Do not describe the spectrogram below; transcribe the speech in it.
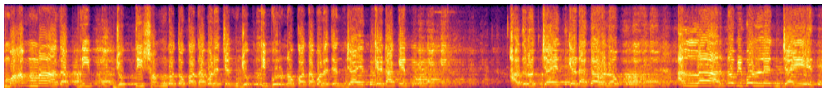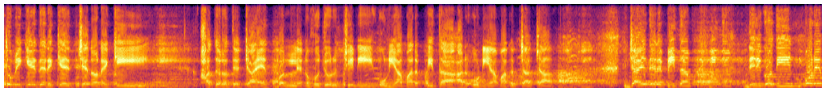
মোহাম্মদ, আপনি যুক্তিসঙ্গত কথা বলেছেন, যুক্তিপূর্ণ কথা বলেছেন, জায়েদকে ডাকেন। হযরত জায়েদকে ডাকা হলো। আল্লাহর নবী বললেন, জায়েদ, তুমি কি এদেরকে চেনো নাকি? হযরতে জায়েদ বললেন, হুজুর চিনি, উনি আমার পিতা আর উনি আমার চাচা। জায়েদের পিতা দীর্ঘদিন পরে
